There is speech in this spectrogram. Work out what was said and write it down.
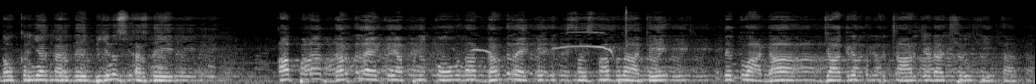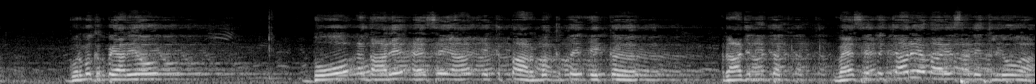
ਨੌਕਰੀਆਂ ਕਰਦੇ ਬਿਜ਼ਨਸ ਕਰਦੇ ਆਪਣਾ ਦਰਦ ਲੈ ਕੇ, ਆਪਣੀ ਕੌਮ ਦਾ ਦਰਦ ਲੈ ਕੇ ਇੱਕ ਸੰਸਥਾ ਬਣਾ ਕੇ ਤੇ ਤੁਹਾਡਾ ਜਾਗਰਤ ਪ੍ਰਚਾਰ ਜਿਹੜਾ ਸ਼ੁਰੂ ਕੀਤਾ। ਗੁਰਮੁਖ ਪਿਆਰਿਓ, ਦੋ ਅਦਾਰੇ ਐਸੇ ਆ, ਇੱਕ ਧਾਰਮਿਕ ਤੇ ਇੱਕ ਰਾਜਨੀਤਿਕ। ਵੈਸੇ ਤੇ ਚਾਰੇ ਅਦਾਰੇ ਸਾਡੇ ਜ਼ੀਰੋ ਆ,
